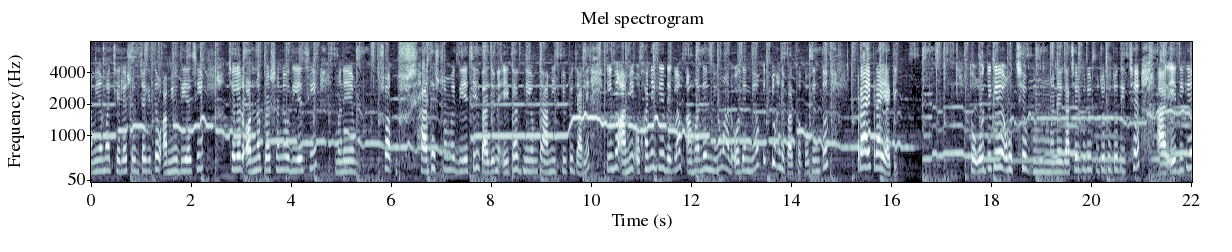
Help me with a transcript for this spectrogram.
আমি আমার ছেলে সূর্যাগীতেও আমিও দিয়েছি। ছেলের অন্নপ্রাশনেও দিয়েছি। মানে সব সাধের সময় দিয়েছি, তার জন্য এইটার নিয়মটা আমি একটু একটু জানি। কিন্তু আমি ওখানে গিয়ে দেখলাম আমাদের নিয়ম আর ওদের নিয়ম একটুখানি পার্থক্য, কিন্তু প্রায় প্রায় একই। তো ওদিকে হচ্ছে মানে গাছের গুড়ির পুজো টুজো দিচ্ছে, আর এদিকে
